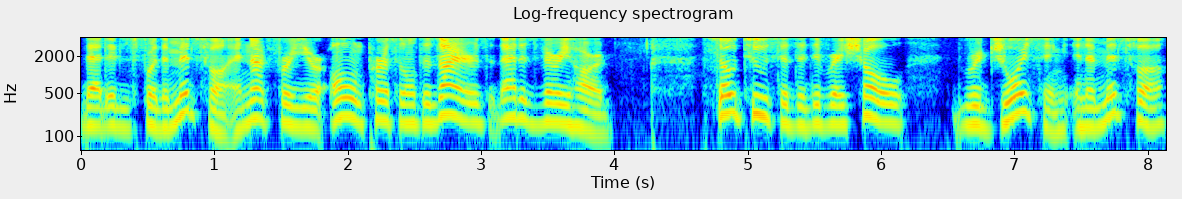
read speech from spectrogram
that it is for the mitzvah and not for your own personal desires, that is very hard. So too says the Divrei Shaul, rejoicing in a mitzvah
